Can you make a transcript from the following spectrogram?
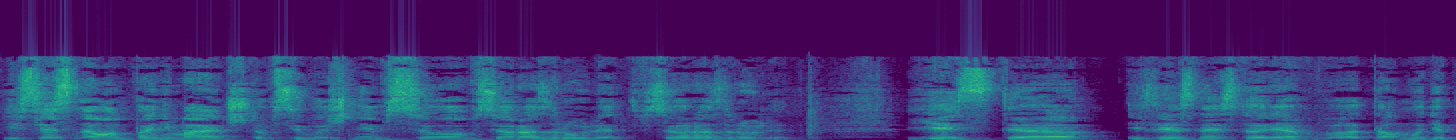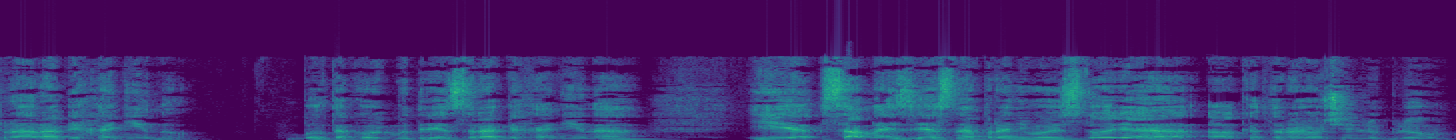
Естественно, он понимает, что Всевышний все, все разрулит, все разрулит. Есть э, известная история в Талмуде про Раби Ханину. Был такой мудрец Раби Ханина. И самая известная про него история, э, которую я очень люблю,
